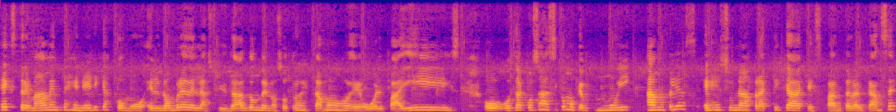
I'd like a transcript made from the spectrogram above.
extremadamente genéricas, como el nombre de la ciudad donde nosotros estamos, eh, o el país, o, o sea, cosas así como que muy amplias. Es una práctica que espanta el alcance.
